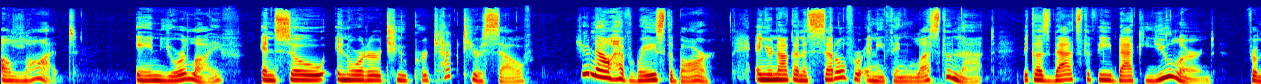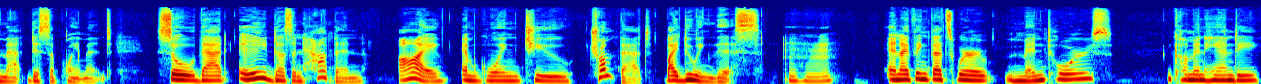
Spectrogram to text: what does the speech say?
a lot in your life. And so, in order to protect yourself, you now have raised the bar and you're not going to settle for anything less than that because that's the feedback you learned from that disappointment. So that A doesn't happen, I am going to trump that by doing this. Mhm. And I think that's where mentors come in handy.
